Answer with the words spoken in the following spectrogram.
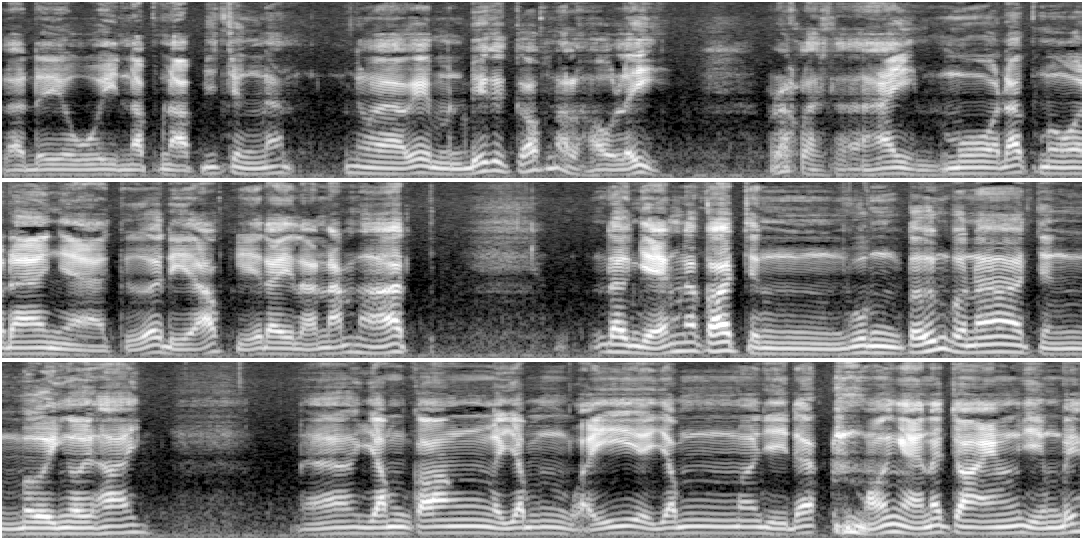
là đều quỳ nập nập với chân đó nhưng mà cái mình biết cái cốt nó là hồ ly. Rất là hay. Mua đất, mua đa nhà, cửa, địa ốc gì ở đây là nắm hết. Đơn giản nó có chừng quân tướng của nó chừng 10 người thôi à, dông con rồi dông quậy dông ờ, gì đó. Mỗi ngày nó cho ăn cái gì không biết.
